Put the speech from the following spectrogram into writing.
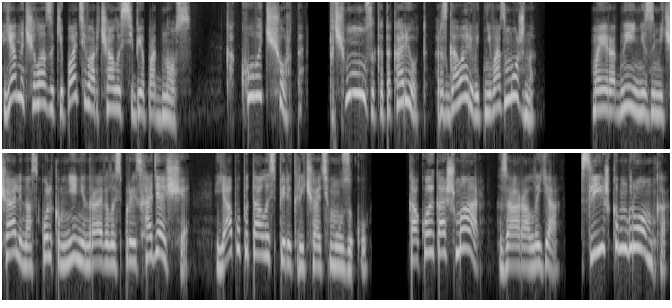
Я начала закипать и ворчала себе под нос. «Какого черта? Почему музыка так орет? Разговаривать невозможно?» Мои родные не замечали, насколько мне не нравилось происходящее. Я попыталась перекричать музыку. «Какой кошмар!» — заорала я. «Слишком громко!»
